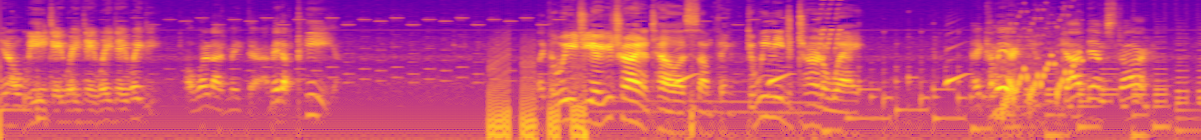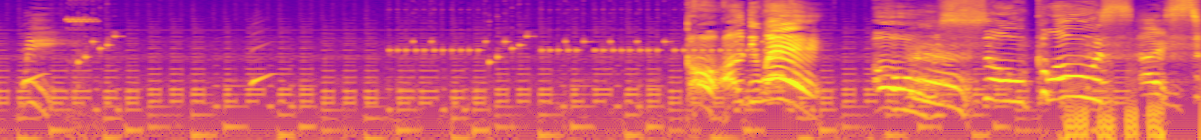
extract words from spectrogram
You know, Ouija, Ouija, Ouija, Ouija. Oh, what did I make there? I made a P. Like Luigi, are you trying to tell us something? Do we need to turn away? Hey, come here, you goddamn star. Wee! Go all the way. Oh, so close. I so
